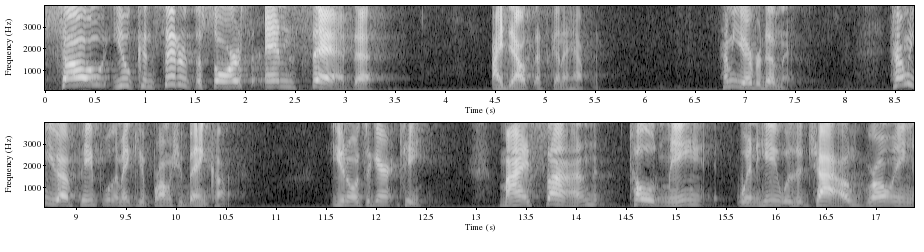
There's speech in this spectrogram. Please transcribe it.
So you considered the source and said, I doubt that's going to happen. How many of you ever done that? How many of you have people that make you promise you bank on it? You know it's a guarantee. My son told me when he was a child growing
